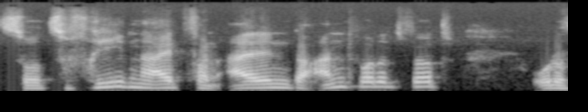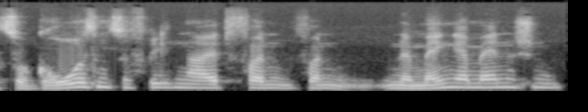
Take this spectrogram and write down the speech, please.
zur Zufriedenheit von allen beantwortet wird oder zur großen Zufriedenheit von, von einer Menge Menschen,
